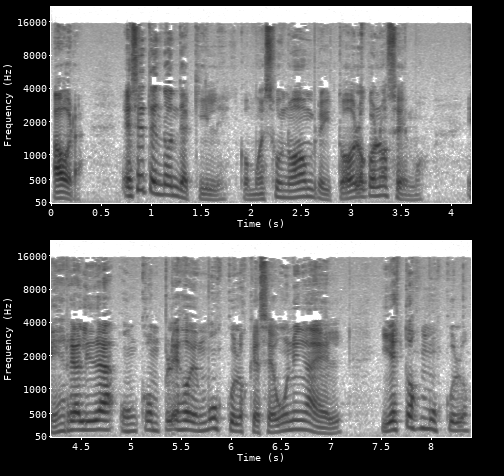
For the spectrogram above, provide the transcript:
Ahora, ese tendón de Aquiles, como es su nombre y todos lo conocemos, es en realidad un complejo de músculos que se unen a él y estos músculos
